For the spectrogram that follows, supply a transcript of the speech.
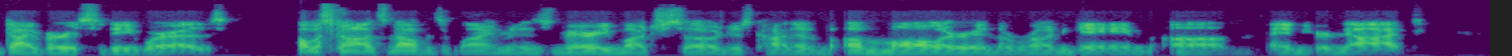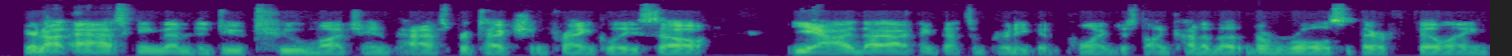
diversity. Whereas a Wisconsin offensive lineman is very much so just kind of a mauler in the run game, um, and you're not you're not asking them to do too much in pass protection, frankly. So yeah, I, I think that's a pretty good point just on kind of the the roles that they're filling.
